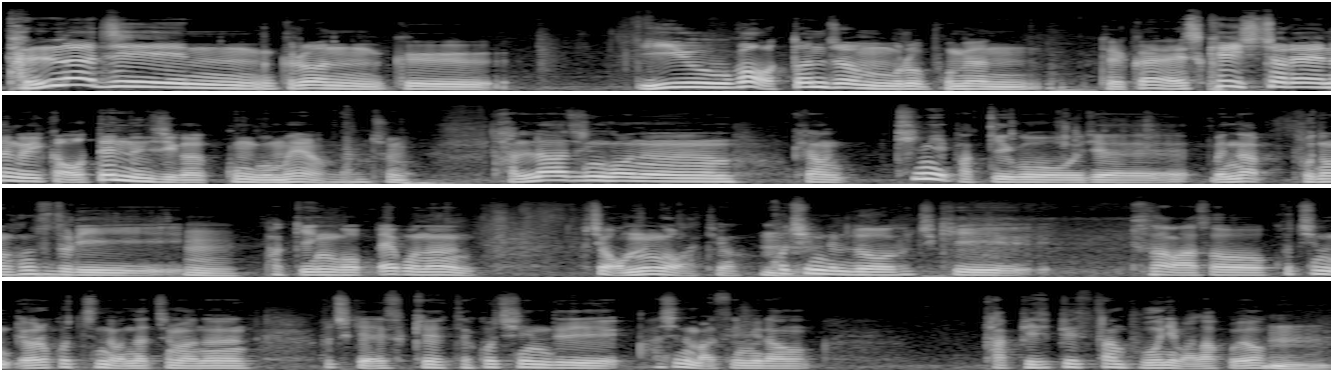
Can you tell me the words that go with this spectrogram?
달라진 그런 그 이유가 어떤 점으로 보면 될까요? SK 시절에는 그러니까 어땠는지가 궁금해요. 좀 달라진 거는 그냥 팀이 바뀌고 이제 맨날 보던 선수들이 음. 바뀐 거 빼고는 솔직히 없는 것 같아요. 음. 코치님들도 솔직히 두산 와서 코치 여러 코치님들 만났지만은 솔직히 SK 때 코치님들이 하시는 말씀이랑 다 비슷비슷한 부분이 많았고요. 음.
